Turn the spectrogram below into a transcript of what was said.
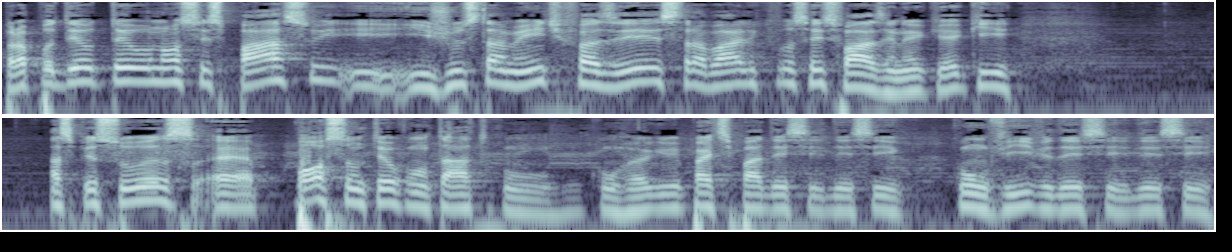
para poder ter o nosso espaço e, e, justamente fazer esse trabalho que vocês fazem, né? Que é que as pessoas é, possam ter o contato com, com o rugby participar desse, desse convívio, desse, desse,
